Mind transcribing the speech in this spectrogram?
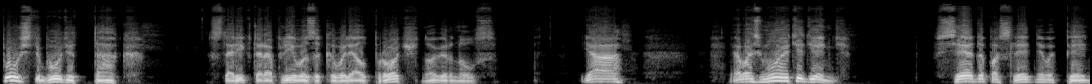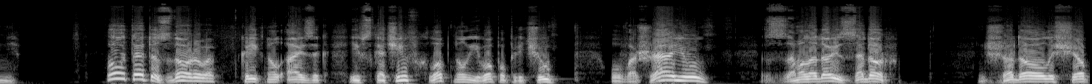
Пусть будет так. Старик торопливо заковылял прочь, но вернулся. Я... я возьму эти деньги. Все до последнего пенни. — Вот это здорово! — крикнул Айзек и, вскочив, хлопнул его по плечу. — Уважаю за молодой задор! Джодол еще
